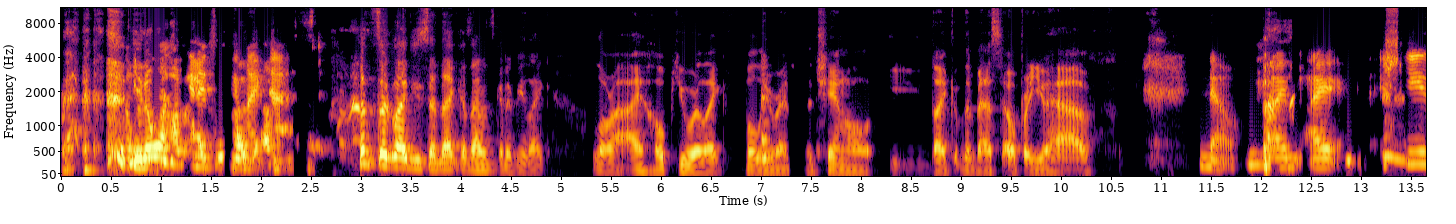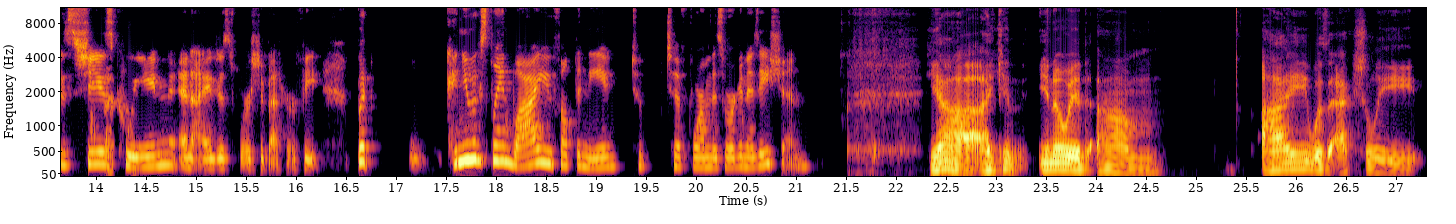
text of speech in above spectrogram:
So you know what? I'm I'm, gonna actually- do my I'm- best. I'm so glad you said that because I was gonna be like, Laura, I hope you were like fully ready to channel like the best Oprah you have. No, I'm, I she's she's queen, and I just worship at her feet. But can you explain why you felt the need to to form this organization? Yeah, I can. You know, it. Um, I was actually.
